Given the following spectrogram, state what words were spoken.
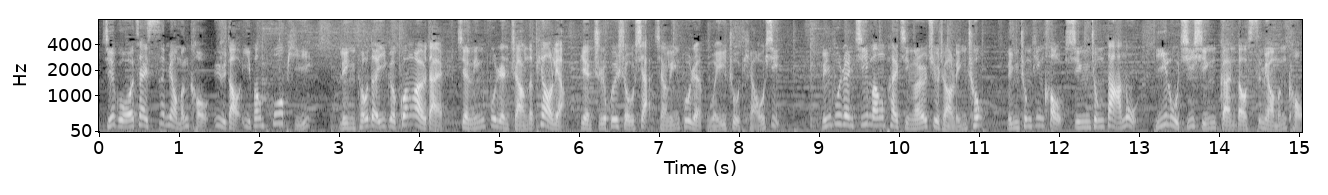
结果在寺庙门口遇到一帮泼皮。领头的一个官二代见林夫人长得漂亮，便指挥手下将林夫人围住调戏。林夫人急忙派锦儿去找林冲。林冲听后心中大怒，一路疾行赶到寺庙门口，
